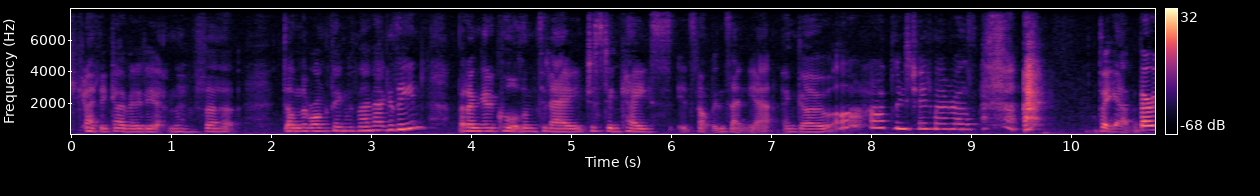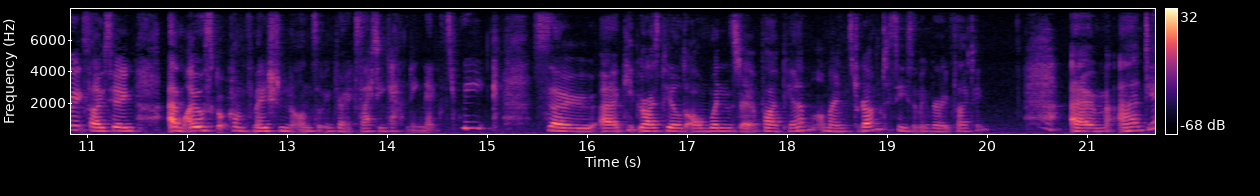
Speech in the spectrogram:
I think I'm an idiot and have uh, done the wrong thing with my magazine, but I'm going to call them today just in case it's not been sent yet and go, oh, please change my address. but yeah, very exciting. Um, I also got confirmation on something very exciting happening next week. So uh, keep your eyes peeled on Wednesday at 5pm on my Instagram to see something very exciting. Um, and yeah,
